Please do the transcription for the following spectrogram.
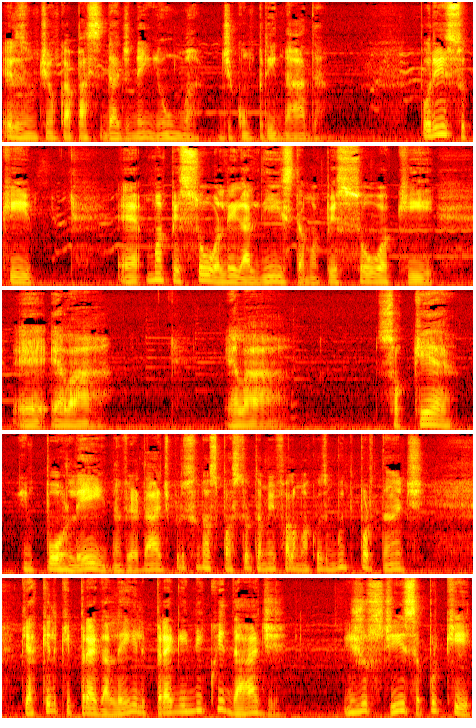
eles não tinham capacidade nenhuma de cumprir nada. Por isso que é, uma pessoa legalista, uma pessoa que é, ela, ela só quer impor lei, na verdade, por isso que o nosso pastor também fala uma coisa muito importante, que aquele que prega a lei, ele prega iniquidade, injustiça. Por quê?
